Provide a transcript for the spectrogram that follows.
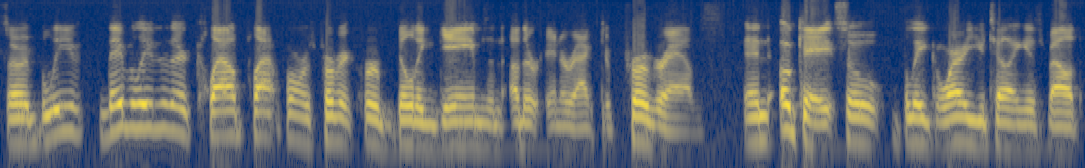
So I believe they believe that their cloud platform is perfect for building games and other interactive programs. And okay, so Blake, why are you telling us about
